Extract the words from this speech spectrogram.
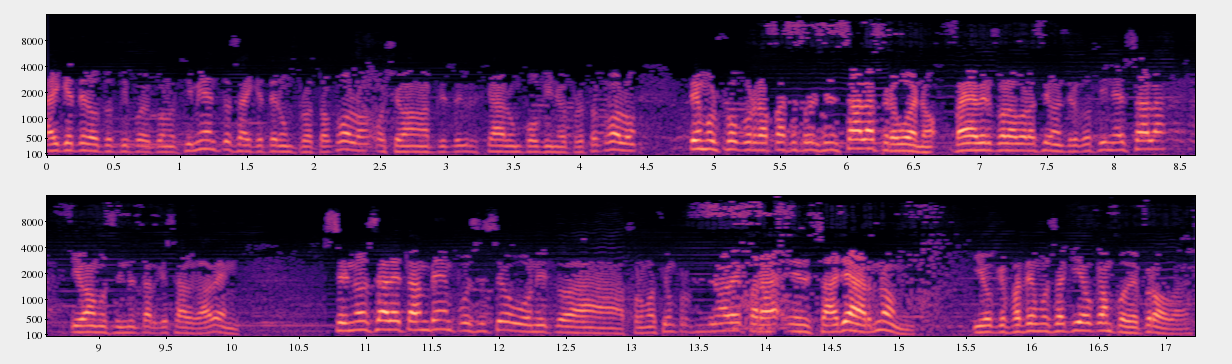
Hai que ter outro tipo de conocimientos, hai que ter un protocolo, ou se van a aplicar un poquinho o protocolo. Temos poucos rapaces en sala, pero bueno, vai haber colaboración entre cocina e sala e vamos a intentar que salga ben se non sale tan ben, pois ese é o bonito da formación profesional é para ensayar, non? E o que facemos aquí é o campo de probas.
